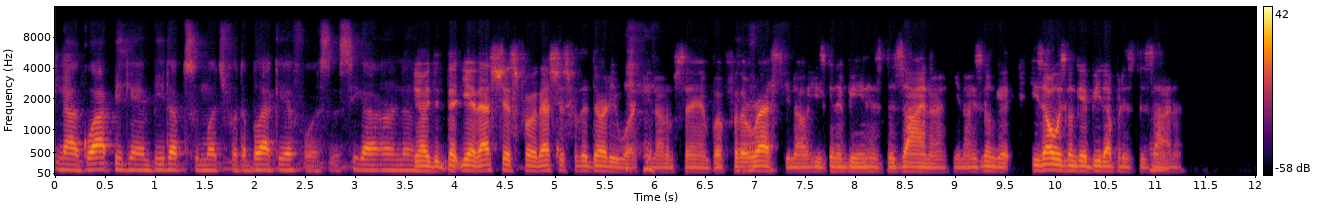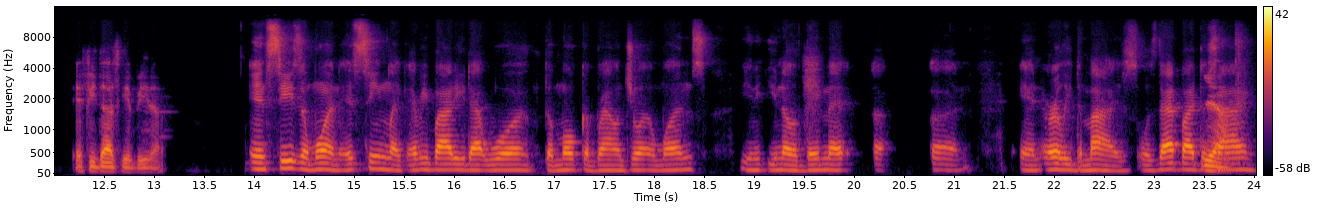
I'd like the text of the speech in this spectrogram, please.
Nah, Guap be getting beat up too much for the black Air Forces. He got earned them. You know, that, yeah, that's just for that's just for the dirty work. You know what I'm saying? But for the rest, you know, he's gonna be in his designer. You know, he's gonna get he's always gonna get beat up in his designer if he does get beat up. in season one, it seemed like everybody that wore the mocha brown Jordan ones, you, you know, they met uh, uh, an early demise. Was that by Yeah. design,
